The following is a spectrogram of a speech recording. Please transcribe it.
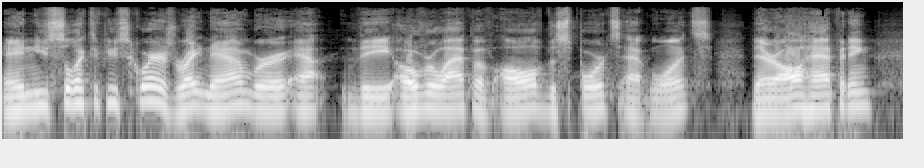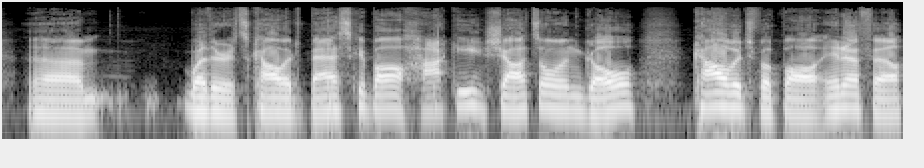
and you select a few squares. Right now, we're at the overlap of all of the sports at once. They're all happening. Um, whether it's college basketball, hockey, shots on goal, college football, NFL,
